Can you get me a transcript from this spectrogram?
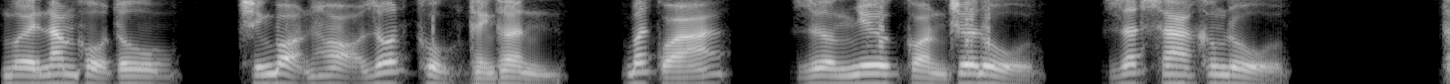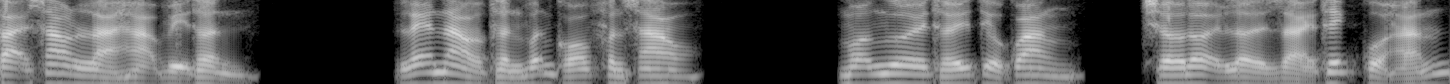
10 năm khổ tu, chính bọn họ rốt cục thành thần, bất quá, dường như còn chưa đủ, rất xa không đủ. Tại sao là hạ vị thần? Lẽ nào thần vẫn có phần sao? Mọi người thấy tiểu quang, chờ đợi lời giải thích của hắn.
